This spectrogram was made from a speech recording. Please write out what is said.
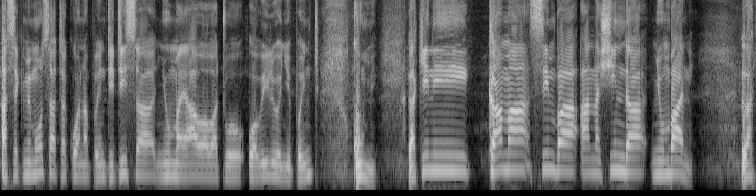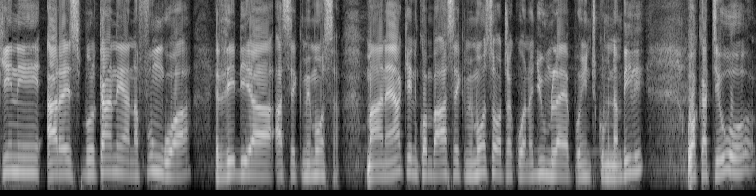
ASEC Mimosa atakuwa na pointi tisa nyuma ya hawa watu wawili wenye point kumi. Lakini kama Simba anashinda nyumbani lakini RS Berkane anafungwa dhidi ya ASEC Mimosa. Maana yake ni kwamba ASEC Mimosa watakuwa na jumla ya point 12. Wakati huo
